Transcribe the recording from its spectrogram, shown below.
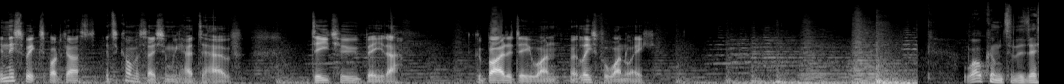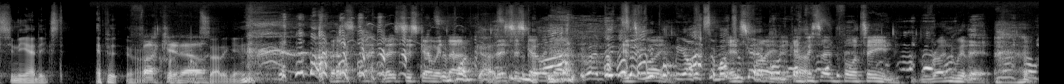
In this week's podcast, it's a conversation we had to have D2 Beta. Goodbye to D1, at least for one week. Welcome to the Destiny Addicts episode. Fucking oh, I'll hell. start again. Let's, let's just go with It's a that. podcast. Let's just go with that. I didn't It's say you fine. put me off so much It's fine. Episode 14. Run with it. All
